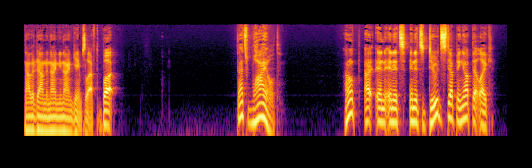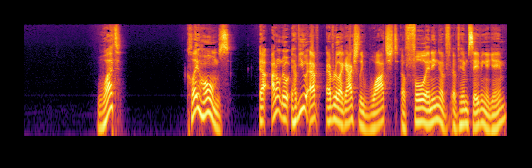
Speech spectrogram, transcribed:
now they're down to 99 games left. But that's wild. I don't I, and and it's and it's dude stepping up that like what? Clay Holmes I don't know. Have you ever, ever like actually watched a full inning of of him saving a game?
